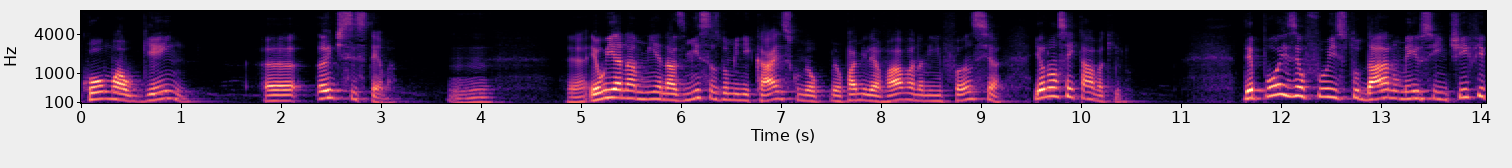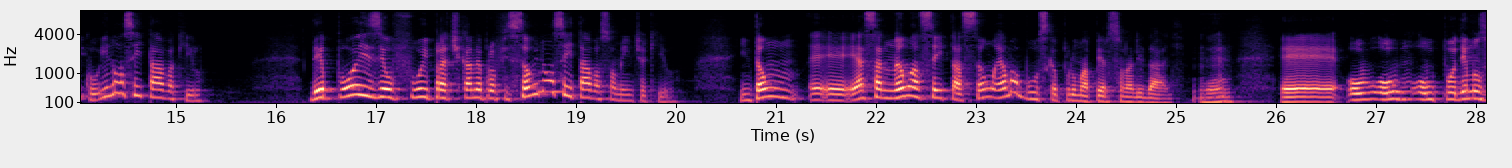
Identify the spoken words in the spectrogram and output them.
como alguém uh, antissistema. Uhum. É, eu ia na minha, nas missas dominicais, que meu, meu pai me levava na minha infância, e eu não aceitava aquilo. Depois eu fui estudar no meio científico e não aceitava aquilo. Depois eu fui praticar minha profissão e não aceitava somente aquilo. Então, é, é, essa não aceitação é uma busca por uma personalidade. Uhum. Né? É, ou, ou, ou, podemos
